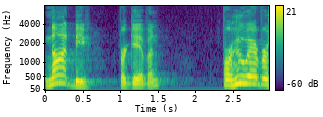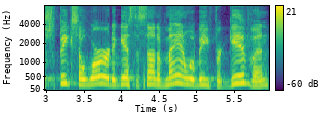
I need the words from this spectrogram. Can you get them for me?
not be forgiven. For whoever speaks a word against the Son of Man will be forgiven,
